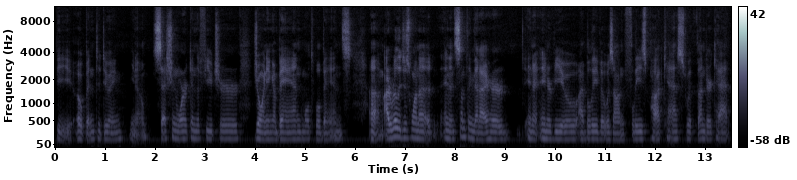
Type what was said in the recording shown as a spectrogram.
be open to doing, you know, session work in the future, joining a band, multiple bands. Um, I really just want to, and it's something that I heard in an interview, I believe it was on Flea's podcast with Thundercat,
